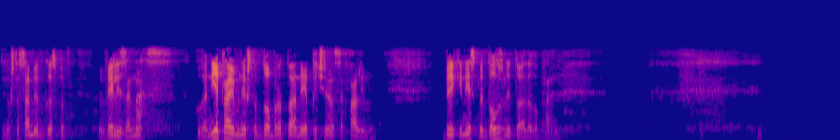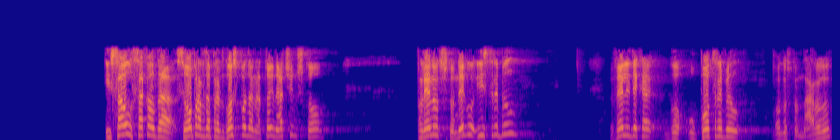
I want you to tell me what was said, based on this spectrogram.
Како што самиот Господ вели за нас. Кога ние правиме нешто добро, тоа не е причина да се фалиме, бидеќи ние сме должни тоа да го правиме. И Саул сакал да се оправда пред Господа на тој начин што пленот што него истребил, вели дека го употребил, односно народот,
